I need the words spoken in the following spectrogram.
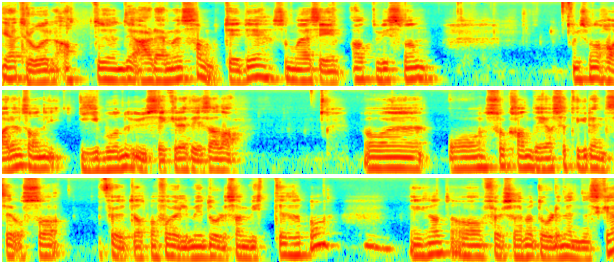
jeg tror at eh, det er det, men samtidig så må jeg si at hvis man hvis man har en sånn iboende usikkerhet i seg, da, og, og så kan det å sette grenser også føre til at man får veldig mye dårlig samvittighet etterpå. Ikke sant? Og føler seg som et dårlig menneske,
